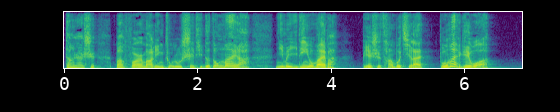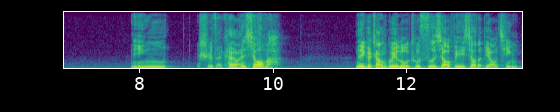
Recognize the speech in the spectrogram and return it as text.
当然是把福尔马林注入尸体的动脉啊！你们一定有卖吧？别是藏不起来不卖给我？”“您是在开玩笑吗？”那个掌柜露出似笑非笑的表情。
